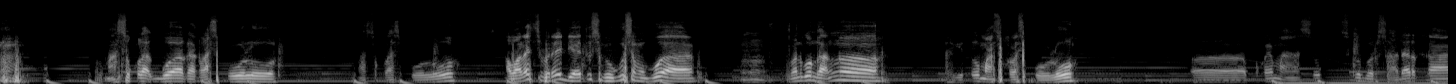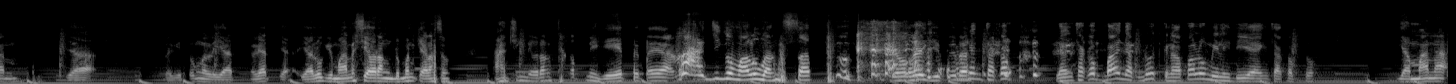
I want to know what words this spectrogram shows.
Masuklah gue ke kelas 10. Masuk kelas 10. Awalnya sebenarnya dia itu segugus sama gue. cuman gue nggak ngeh nah gitu masuk kelas 10 eh pokoknya masuk terus gue baru sadar kan ya udah gitu ngelihat ngelihat ya, ya lu gimana sih orang demen kayak langsung anjing nih orang cakep nih gitu kayak wah anjing gue malu bangsat ya pokoknya gitu dah yang cakep, yang cakep banyak Dut. Kenapa lu milih dia yang cakep tuh? ya mana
